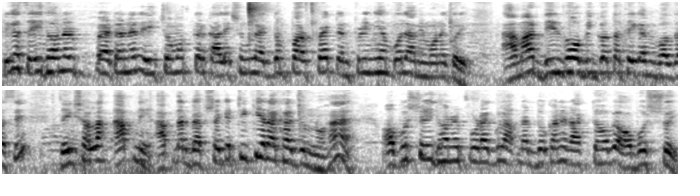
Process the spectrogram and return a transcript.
ঠিক আছে? এই ধরনের প্যাটার্নের এই চমৎকার কালেকশনগুলো একদম পারফেক্ট অ্যান্ড প্রিমিয়াম বলে আমি মনে করি। আমার দীর্ঘ অভিজ্ঞতা থেকে আমি বলতেছি যে ইনশাল্লাহ আপনি আপনার ব্যবসাকে টিকিয়ে রাখার জন্য হ্যাঁ অবশ্যই এই ধরনের প্রোডাক্টগুলো আপনার দোকানে রাখতে হবে, অবশ্যই।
